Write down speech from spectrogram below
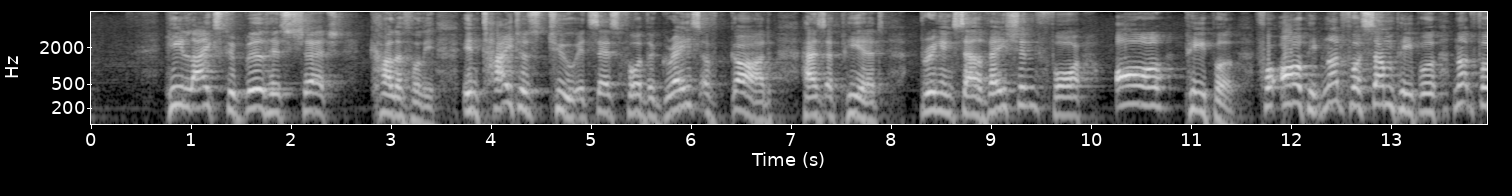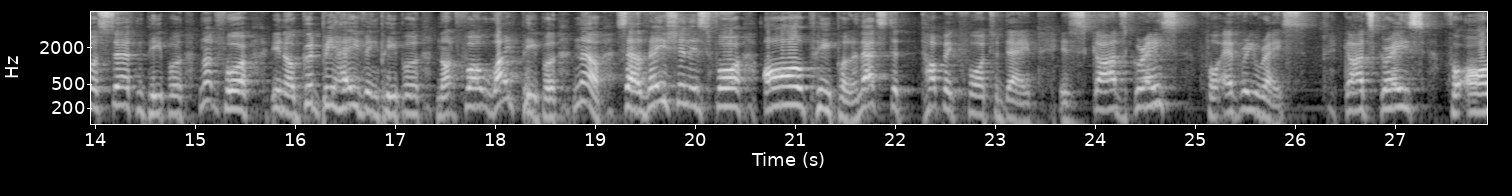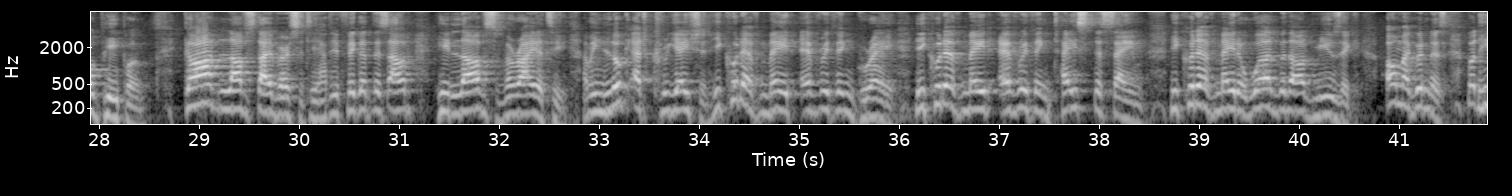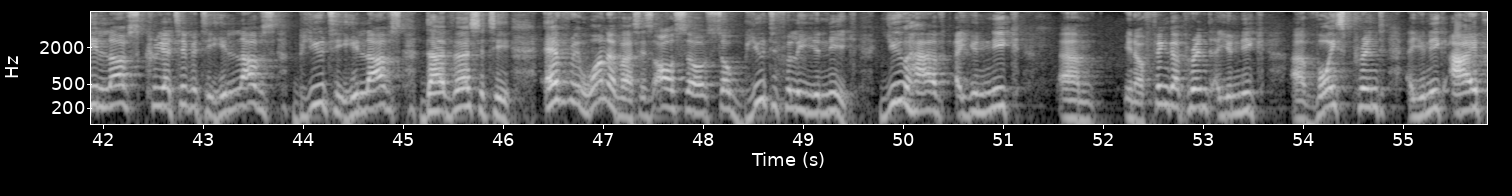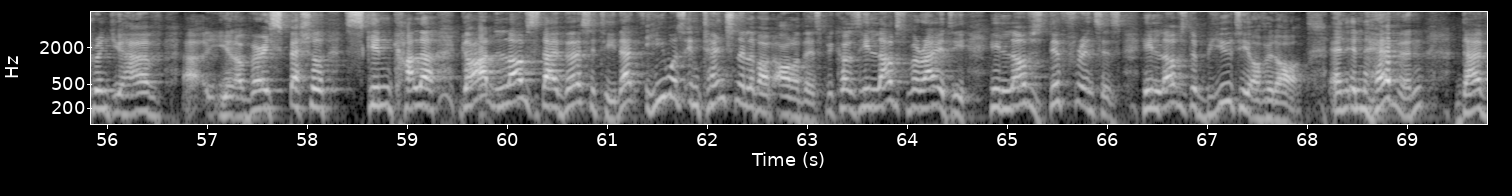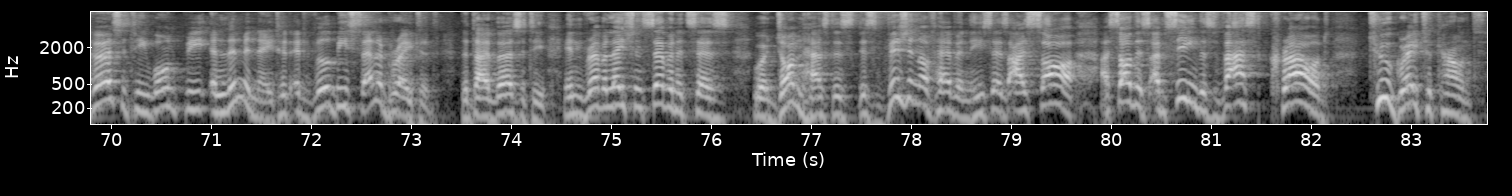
He likes to build his church colorfully. In Titus 2, it says, For the grace of God has appeared, bringing salvation for all people. For all people not for some people not for certain people not for you know good behaving people not for white people. No salvation is for all people. And that's the topic for today is god's grace for every race God's grace for all people. God loves diversity. Have you figured this out? He loves variety. I mean, look at creation. He could have made everything gray, He could have made everything taste the same. He could have made a world without music. Oh my goodness. But He loves creativity, He loves beauty, He loves diversity. Every one of us is also so beautifully unique. You have a unique um, you know, fingerprint, a unique uh, voice print, a unique eye print. You have, uh, you know, very special skin color. God loves diversity. That He was intentional about all of this because He loves variety. He loves differences. He loves the beauty of it all. And in heaven, diversity won't be eliminated. It will be celebrated. The diversity. In Revelation 7, it says, where John has this, this vision of heaven. He says, I saw, I saw this, I'm seeing this vast crowd too great to count.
